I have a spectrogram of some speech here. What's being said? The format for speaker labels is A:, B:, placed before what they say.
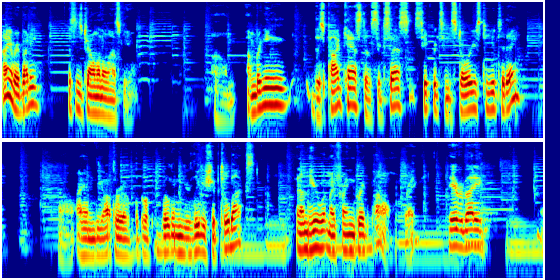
A: Hi, everybody. This is John Wandolowski. Um, I'm bringing this podcast of success, secrets, and stories to you today. Uh, I am the author of the book Building Your Leadership Toolbox, and I'm here with my friend Greg Powell. Greg.
B: Hey, everybody.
